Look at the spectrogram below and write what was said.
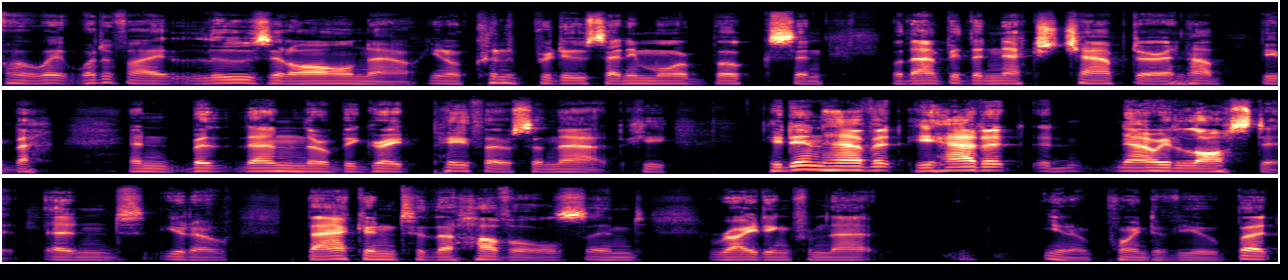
oh wait, what if I lose it all now? You know, couldn't produce any more books, and will that be the next chapter? And I'll be back. And but then there'll be great pathos in that. He he didn't have it, he had it, and now he lost it. And you know, back into the hovels and writing from that you know point of view. But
